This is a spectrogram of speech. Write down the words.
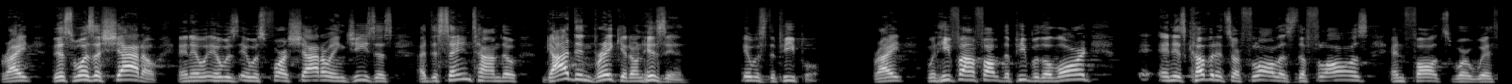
right? This was a shadow, and it, it was it was foreshadowing Jesus. At the same time, though, God didn't break it on His end; it was the people, right? When He found fault with the people, the Lord and His covenants are flawless. The flaws and faults were with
